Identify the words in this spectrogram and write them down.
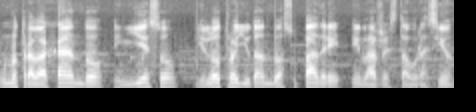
uno trabajando en yeso y el otro ayudando a su padre en la restauración.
